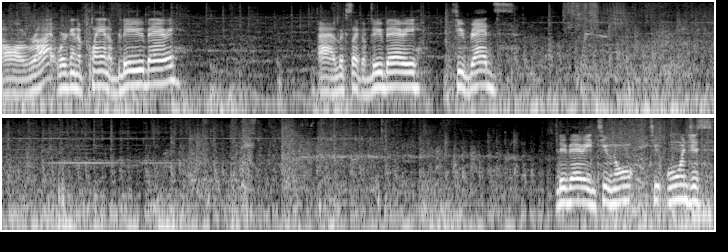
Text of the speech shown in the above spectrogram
All right, we're gonna plant a blueberry. Ah, looks like a blueberry. Two reds. Blueberry and two two oranges.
